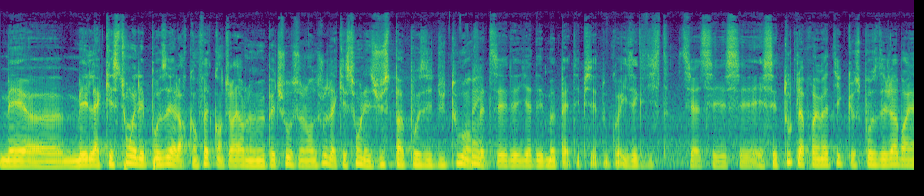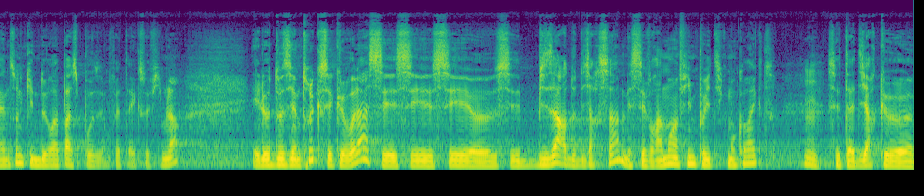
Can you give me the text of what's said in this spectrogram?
mais, euh, mais la question elle est posée alors qu'en fait quand tu regardes le Muppet Show ce genre de choses la question elle est juste pas posée du tout en Oui. fait il y a des Muppets et puis c'est tout quoi ils existent et c'est toute la problématique que se pose déjà Brian Hanson qui ne devrait pas se poser en fait avec ce film là et le deuxième truc c'est que voilà c'est, euh, c'est bizarre de dire ça mais c'est vraiment un film politiquement correct Hmm. c'est à dire que euh,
